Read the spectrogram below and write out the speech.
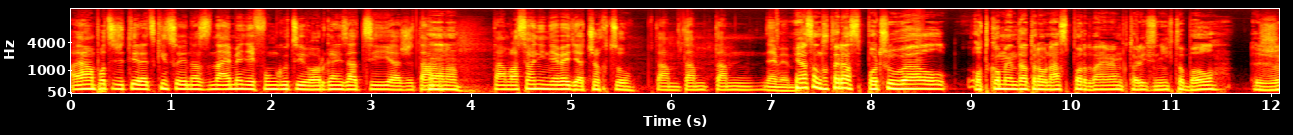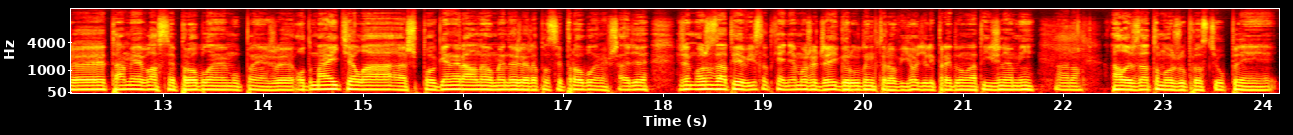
ale ja mám pocit, že tí Redskins sú jedna z najmenej fungujúcich organizácií a že tam, tam vlastne oni nevedia, čo chcú. Tam, tam, tam, neviem. Ja som to teraz počúval od komentátorov na sport, neviem, ktorý z nich to bol, že tam je vlastne problém úplne, že od majiteľa až po generálneho manažera proste problém je všade, že možno za tie výsledky nemôže Jay Gruden, ktorého vyhodili pred dvoma týždňami, Áno. ale za to môžu proste úplne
